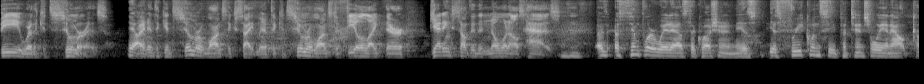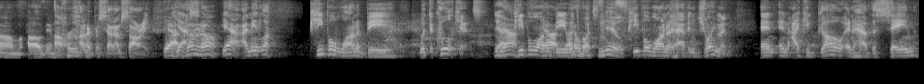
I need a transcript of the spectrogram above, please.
be where the consumer is. Yeah. Right. And if the consumer wants excitement, if the consumer wants to feel like they're getting something that no one else has, A, a simpler way to ask the question is: Is frequency potentially an outcome of oh, improvement? 100%. I'm sorry. Yeah, Yes. no, no, no. Yeah. I mean, look, people want to be with the cool kids. Yeah. Yeah. People want to Yeah, be with what's this. new. People want to have enjoyment. And and I could go and have the same.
